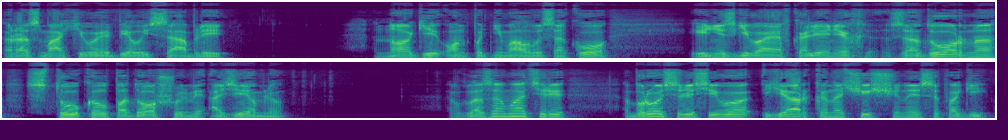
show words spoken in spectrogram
размахивая белой саблей. Ноги он поднимал высоко и, не сгибая в коленях, задорно стукал подошвами о землю. В глаза матери бросились его ярко начищенные сапоги.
